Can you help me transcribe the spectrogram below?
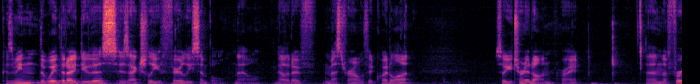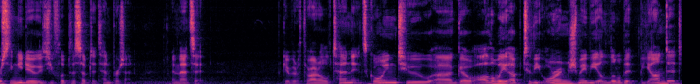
Because, I mean, the way that I do this is actually fairly simple now, now that I've messed around with it quite a lot. So you turn it on, right? And then the first thing you do is you flip this up to 10%, and that's it. Give it a throttle of 10. It's going to uh, go all the way up to the orange, maybe a little bit beyond it,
